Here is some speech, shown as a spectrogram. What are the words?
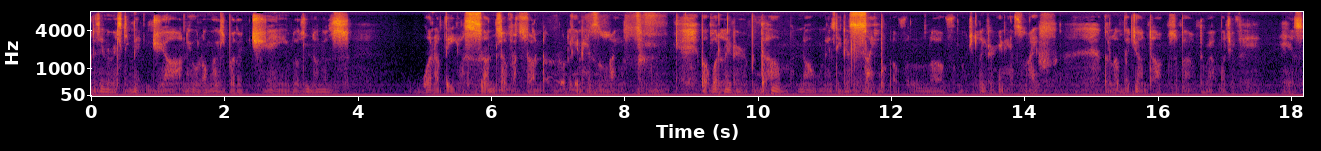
It is interesting that John, who along with his brother James, was known as one of the sons of thunder early in his life, but would later become known as the disciple his life. The love that John talks about throughout much of his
